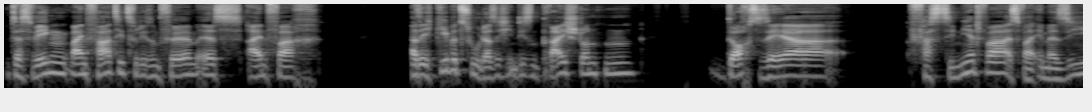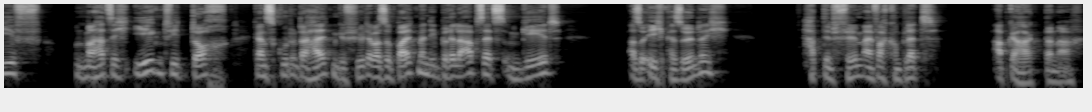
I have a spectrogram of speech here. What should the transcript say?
deswegen mein Fazit zu diesem Film ist einfach, also ich gebe zu, dass ich in diesen drei Stunden doch sehr fasziniert war. Es war immersiv und man hat sich irgendwie doch ganz gut unterhalten gefühlt. Aber sobald man die Brille absetzt und geht, also ich persönlich, habe den Film einfach komplett abgehakt danach.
